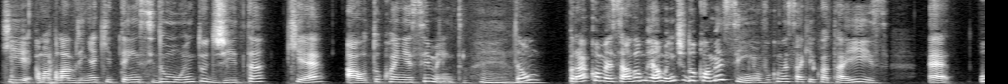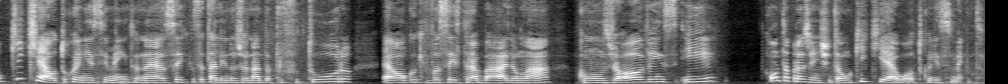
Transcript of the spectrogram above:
que é uma palavrinha que tem sido muito dita, que é autoconhecimento. Uhum. Então, para começar, vamos realmente do comecinho. Eu vou começar aqui com a Thaís. É, o que, que é autoconhecimento, né? Eu sei que você está ali no Jornada para o Futuro, é algo que vocês trabalham lá com os jovens e Conta pra gente, então, o que, que é o autoconhecimento?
